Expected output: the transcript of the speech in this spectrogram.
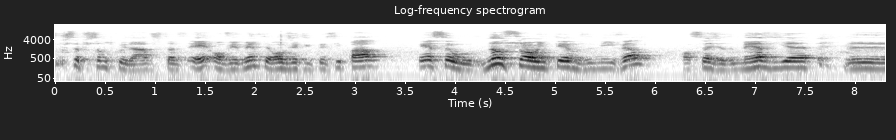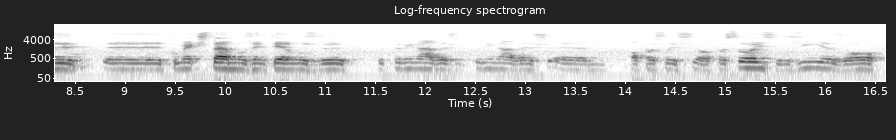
a prestação de cuidados, portanto, é, obviamente, é o objetivo principal, é a saúde. Não só em termos de nível, ou seja, de média, de eh, como é que estamos em termos de determinadas, determinadas eh, operações, operações, cirurgias, ou,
